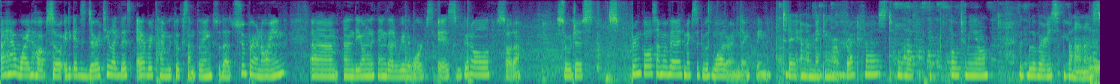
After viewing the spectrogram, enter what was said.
I have white hob so it gets dirty like this every time we cook something so that's super annoying. Um, and the only thing that really works is good old soda. So just sprinkle some of it mix it with water and then clean it. Today i'm making our breakfast. We'll have oatmeal with blueberries bananas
